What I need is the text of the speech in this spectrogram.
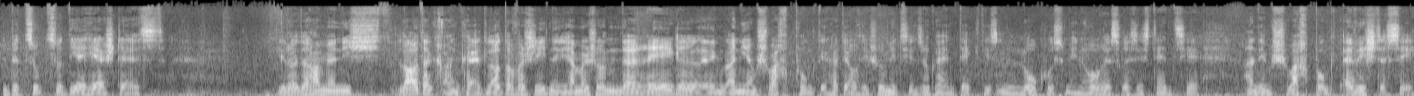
einen Bezug zu dir herstellst, die Leute haben ja nicht lauter Krankheiten, lauter verschiedene. Die haben ja schon in der Regel irgendwann ihrem Schwachpunkt, den hat ja auch die Schulmedizin sogar entdeckt, diesen Locus minoris Resistentiae, an dem Schwachpunkt erwischt es sie.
